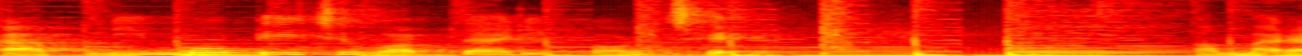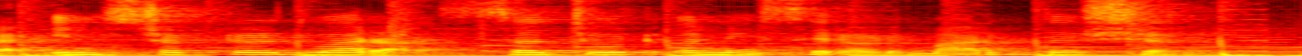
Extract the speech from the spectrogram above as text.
આપની મોટી જવાબદારી પણ છે. અમારા ઇન્સ્ટ્રક્ટર દ્વારા સચોટ અને સરળ માર્ગદર્શન.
